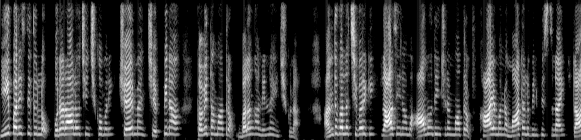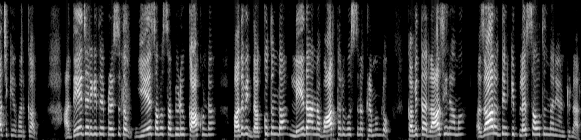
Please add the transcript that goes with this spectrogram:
ఈ పరిస్థితుల్లో పునరాలోచించుకోమని చైర్మన్ చెప్పినా కవిత మాత్రం బలంగా నిర్ణయించుకున్నారు. అందువల్ల చివరికి రాజీనామా ఆమోదించడం మాత్రం ఖాయమన్న మాటలు వినిపిస్తున్నాయి రాజకీయ వర్గాలు. అదే జరిగితే ప్రస్తుతం ఏ సభ సభ్యుడు కాకుండా పదవి దక్కుతుందా లేదా అన్న వార్తలు వస్తున్న క్రమంలో కవిత రాజీనామా అజారుద్దీన్కి ప్లస్ అవుతుందని అంటున్నారు.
